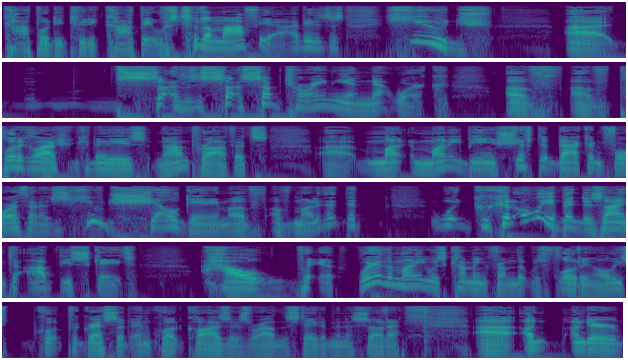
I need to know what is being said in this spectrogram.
capo di tutti capi was to the mafia. I mean, it's just huge, uh, su- su- subterranean network of of political action committees, nonprofits, uh, mo- money being shifted back and forth, and a just huge shell game of of money that that w- could only have been designed to obfuscate how where the money was coming from that was floating all these quote progressive end quote causes around the state of Minnesota, uh, un, under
